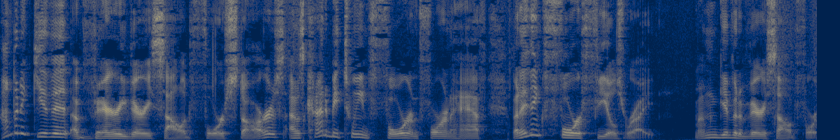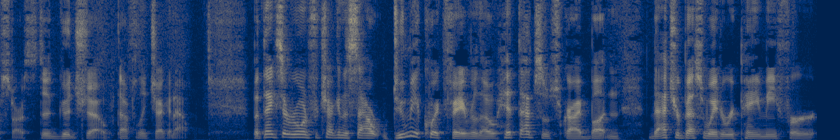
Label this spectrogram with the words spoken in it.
I'm going to give it a very, very solid four stars. I was kind of between four and four and a half, but I think four feels right. I'm going to give it a very solid four stars. It's a good show. Definitely check it out. But thanks everyone for checking this out. Do me a quick favor though, hit that subscribe button. That's your best way to repay me for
